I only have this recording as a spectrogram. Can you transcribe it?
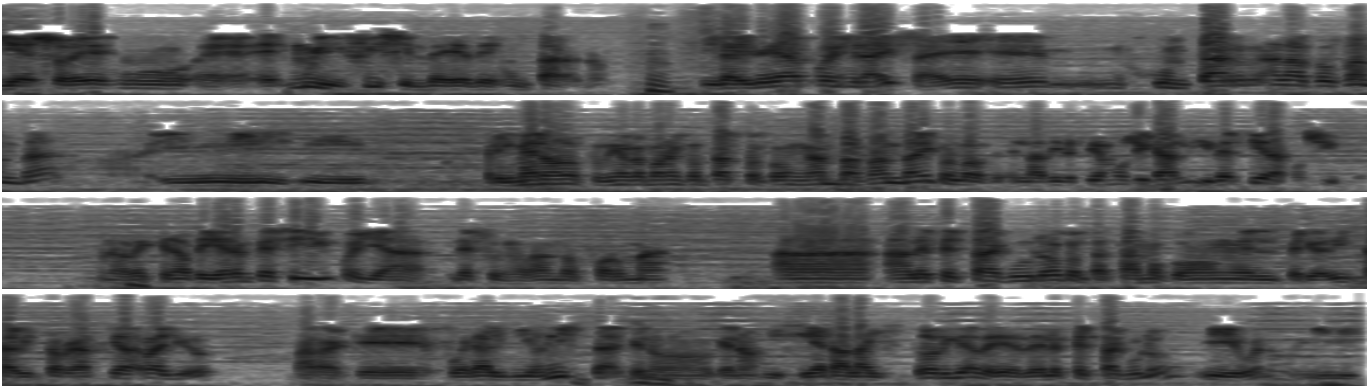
y eso es eh, es muy difícil de, juntar, ¿no? Hmm. Y la idea pues era esa, es, juntar a las dos bandas y, primero tuvimos que poner en contacto con ambas bandas y con la dirección musical y ver si era posible. Una vez que nos dijeron que sí, pues ya le fuimos dando forma al espectáculo, contactamos con el periodista Víctor García Rayo para que fuera el guionista que nos, que nos hiciera la historia del espectáculo y bueno, y,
